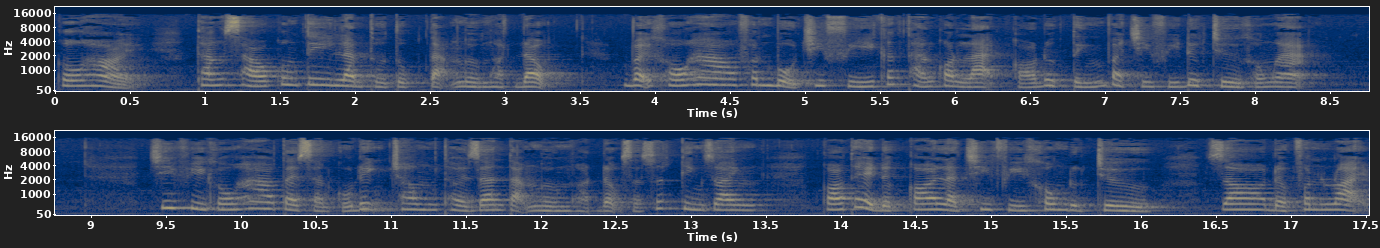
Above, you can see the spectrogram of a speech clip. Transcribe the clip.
Câu hỏi, tháng 6 công ty làm thủ tục tạm ngừng hoạt động. Vậy khấu hao phân bổ chi phí các tháng còn lại có được tính và chi phí được trừ không ạ? Chi phí khấu hao tài sản cố định trong thời gian tạm ngừng hoạt động sản xuất kinh doanh có thể được coi là chi phí không được trừ do được phân loại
